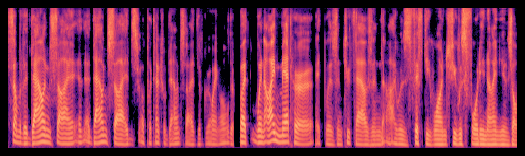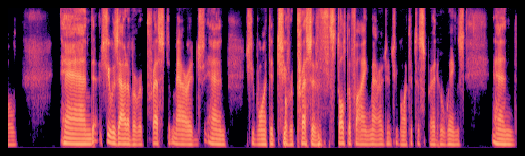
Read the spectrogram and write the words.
some of the downside uh, downsides or potential downsides of growing older. But when I met her, it was in 2000. I was 51. She was 49 years old, and she was out of a repressed marriage and. She wanted to repressive, stultifying marriage, and she wanted to spread her wings. And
